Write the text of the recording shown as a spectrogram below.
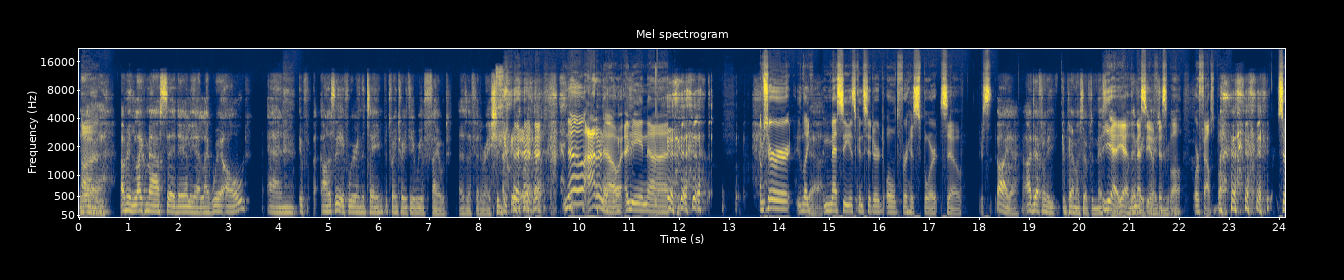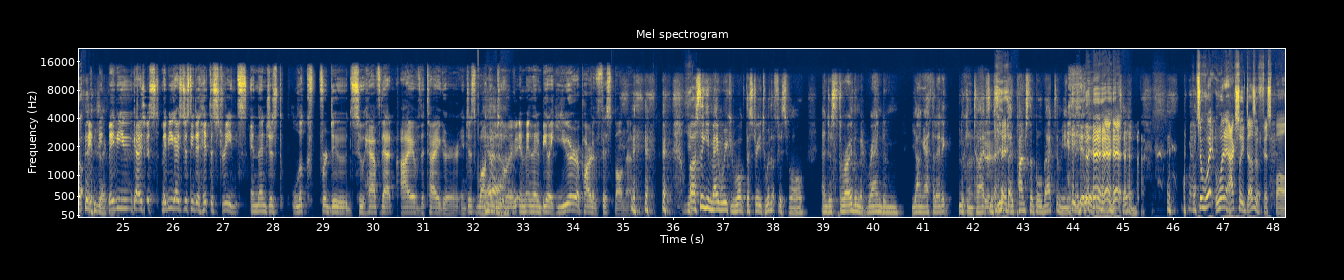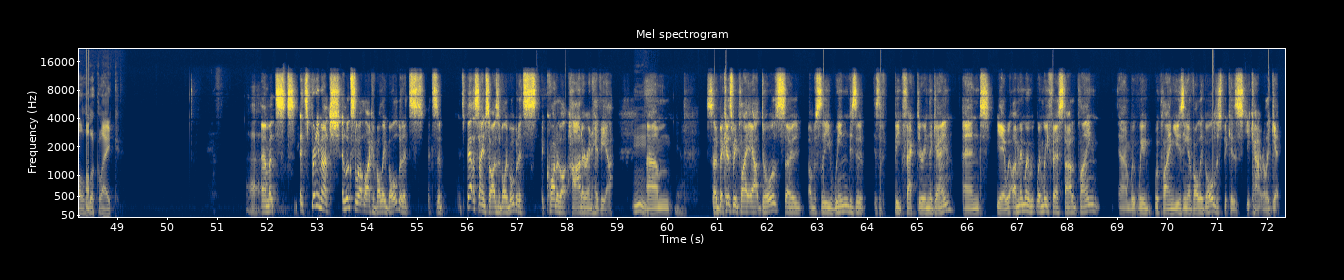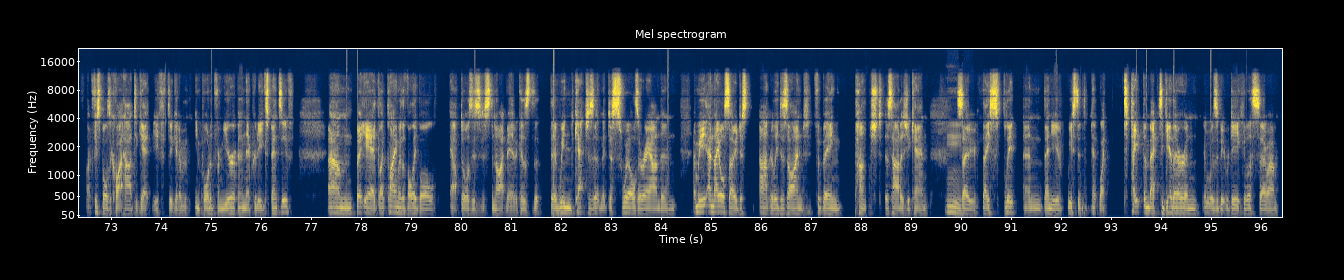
Yeah. I mean, like Mouse said earlier, like we're old. And if honestly, if we're in the team for 2023, we have failed as a federation. No, I don't know. I mean, uh, I'm sure like Yeah. Messi is considered old for his sport, so there's oh yeah, I definitely compare myself to Messi. yeah, yeah, the every Messi of occasion, fistball or Faustball. So Maybe, Exactly. maybe you guys just maybe you guys just need to hit the streets and then just look for dudes who have that eye of the tiger and just walk up to them and, and then be like, "You're a part of fistball now." well, I was thinking maybe we could walk the streets with a fistball and just throw them at random young athletic looking Uh, types and see if they punch the ball back to me. And they did, then I'm in the team. so what what actually does a fistball look like? Um, it's it's pretty much it looks a lot like a volleyball, but it's it's a it's about the same size as a volleyball, but it's quite a lot harder and heavier. Mm. Um, Yeah. So because we play outdoors, so obviously wind is a is a big factor in the game. And yeah, we, I remember when we first started playing, um, we, we were playing using a volleyball just because you can't really get like fistballs are quite hard to get. You have to get them imported from Europe, and they're pretty expensive. Um, but yeah, like playing with a volleyball outdoors is just a nightmare because the, the wind catches it and it just swirls around and and we and they also just aren't really designed for being punched as hard as you can. Mm. So they split, and then you we used to like tape them back together, and it was a bit ridiculous. So um,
